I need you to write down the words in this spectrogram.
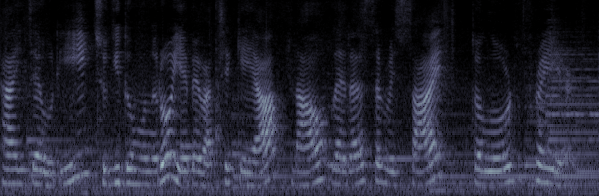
자, 이제 우리 주기도문으로 예배 마칠게요. Now let us recite the Lord's Prayer.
